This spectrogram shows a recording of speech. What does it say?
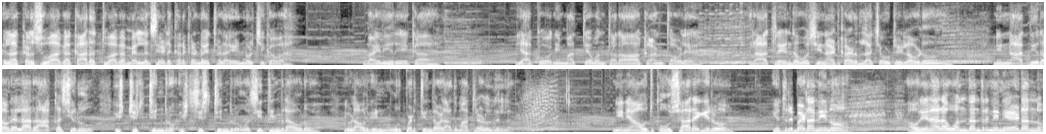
ಎಲ್ಲ ಕಳಿಸುವಾಗ, ಕಾರ್ ಹತ್ತುವಾಗ ಮೆಲ್ಲಗೆ ಸೈಡ್ ಕರ್ಕೊಂಡು ಹೋಯ್ತಾಳೆ, ಹೆಣ್ಣೋಳು ಚಿಕ್ಕವ ಬಾಯ್ಲಿ ರೇಖಾ, ಯಾಕೋ ನಿಮ್ಮ ಅತ್ತೆ ಒಂಥರ ಕಾಣ್ತಾವಳೆ. ರಾತ್ರಿಯಿಂದ ಒಸಿ ನಾಟಕ ಆಡಿದ್ಲ ಚೌಟ್ರಿಲ್ಲ ಅವಳು. ನಿನ್ನ ಆದ್ನೀರು ಅವರೆಲ್ಲ ಆಕಸಿರು, ಇಷ್ಟಿಷ್ಟು ತಿಂದ್ರು ಇಷ್ಟಿಷ್ಟು ತಿಂದ್ರು, ಒಸಿ ತಿಂದ್ರು ಅವರು. ಇವಳು ಅವ್ರಿಗೇನು ಮೂರು ಪಟ್ಟು ತಿಂದವಳು ಅದು ಮಾತ್ರ ಹೇಳೋದಿಲ್ಲ. ನೀನು ಯಾವುದಕ್ಕೂ ಹುಷಾರಾಗಿರು, ಹೆದರಬೇಡ ನೀನು. ಅವ್ರೇನಾರ ಒಂದಂದ್ರೆ ನೀನು ಎರಡನ್ನು.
